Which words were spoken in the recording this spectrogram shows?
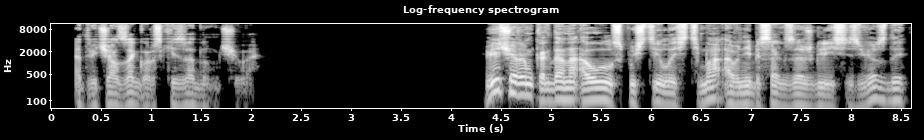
— отвечал Загорский задумчиво. Вечером, когда на аул спустилась тьма, а в небесах зажглись звезды,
